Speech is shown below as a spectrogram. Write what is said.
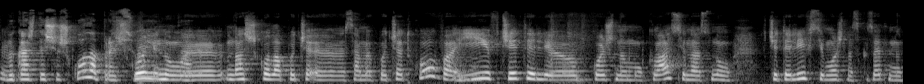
Ви кажете, що школа працює? В школі, ну, Так. е, у нас школа поча- е, саме початкова, і вчитель е, в кожному класі. У нас ну, вчителі всі можна сказати, ну,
